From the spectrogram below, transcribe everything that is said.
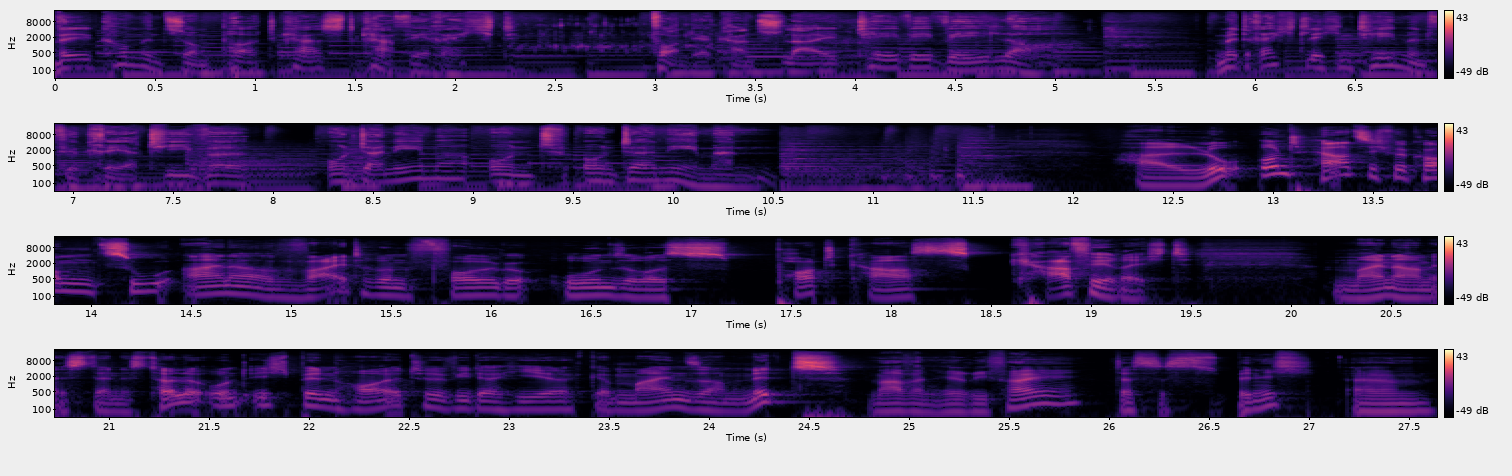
Willkommen zum Podcast Kaffeerecht von der Kanzlei TWW Law. Mit rechtlichen Themen für Kreative, Unternehmer und Unternehmen. Hallo und herzlich willkommen zu einer weiteren Folge unseres Podcasts Kaffeerecht. Mein Name ist Dennis Tölle und ich bin heute wieder hier gemeinsam mit Marvin Erifai, das ist, bin ich. Ähm,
